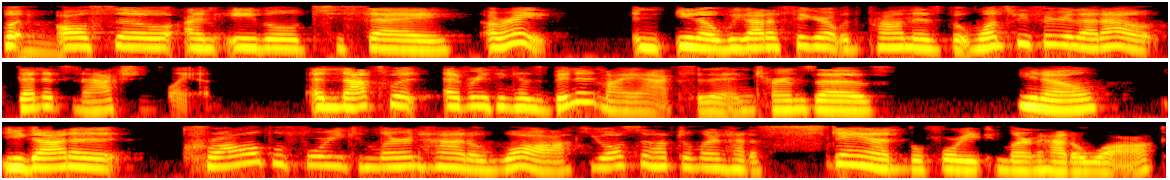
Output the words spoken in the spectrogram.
But also, I'm able to say, all right, and you know, we got to figure out what the problem is. But once we figure that out, then it's an action plan. And that's what everything has been in my accident in terms of, you know, you got to crawl before you can learn how to walk. You also have to learn how to stand before you can learn how to walk.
